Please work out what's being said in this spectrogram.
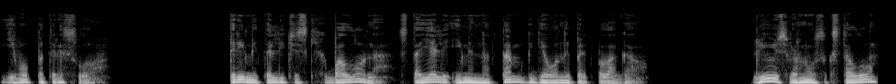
его потрясло. Три металлических баллона стояли именно там, где он и предполагал. Льюис вернулся к столу,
